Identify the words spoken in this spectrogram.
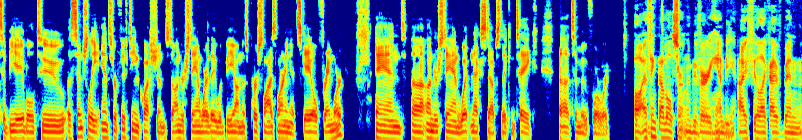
to be able to essentially answer 15 questions to understand where they would be on this personalized learning at scale framework and uh, understand what next steps they can take uh, to move forward. Well, I think that'll certainly be very handy. I feel like I've been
